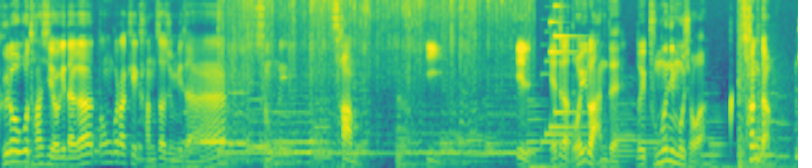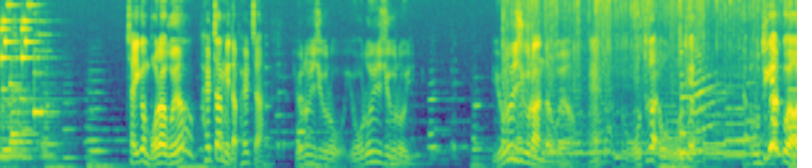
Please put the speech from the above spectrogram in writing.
그러고 다시 여기다가 동그랗게 감싸줍니다. 승리. 3, 2, 1. 얘들아 너희로 안 돼. 너희 부모님 모셔와. 상담. 자 이건 뭐라고요? 팔자입니다 팔자. 요런 식으로 요런 식으로 요런 식으로 한다고요. 예? 어떻게 어, 어떻게 어떻게 할 거야?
